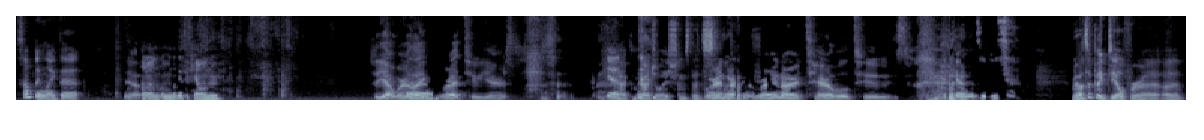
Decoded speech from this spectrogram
something like that Yeah. Hold on, let me look at the calendar So yeah, we're like Uh, we're at two years. yeah Congratulations. That's we're in our we're in our terrible twos. terrible twos. I mean, that's a big deal for a, a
